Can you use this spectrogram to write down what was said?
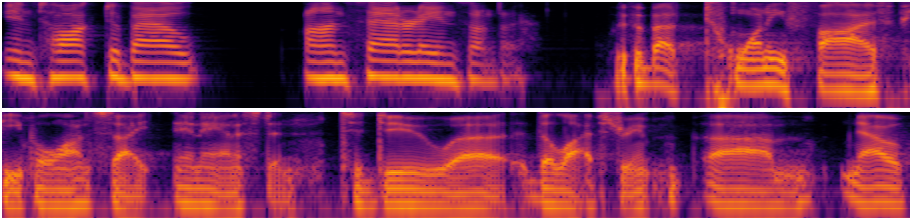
and talked about on Saturday and Sunday? We have about 25 people on site in Anniston to do uh, the live stream. Um, now,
